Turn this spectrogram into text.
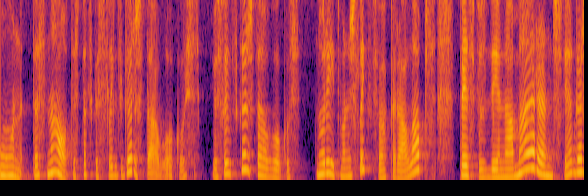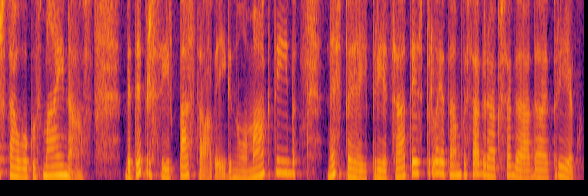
un tas nav tas pats, kas slikts garastāvoklis. Jo slikts garastāvoklis No rīta man ir slikts, vakarā labs, pēcpusdienā mērens, ja garstāvoklis mainās. Bet depresija ir pastāvīga nomāktība, nespēja priecāties par lietām, kas agrāk sagādāja prieku,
